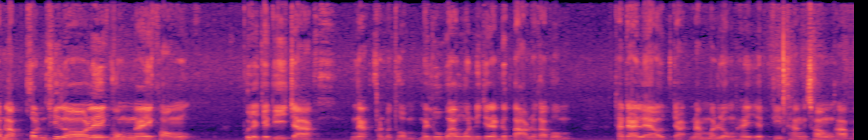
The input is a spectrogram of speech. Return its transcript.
สำหรับคนที่รอเลขวงในของผู้ใหญ่จะดีจากณคอนปฐมไม่รู้ว่างวดนี้จะได้หรือเปล่านะครับผม ถ้าได้แล้วจะนำมาลงให้ FT ทางช่องครับ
